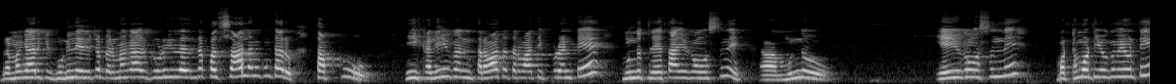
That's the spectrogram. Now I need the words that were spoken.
బ్రహ్మగారికి గుడి లేదంటే బ్రహ్మగారి గుడి లేదంటే పదిసార్లు అనుకుంటారు. తప్పు. ఈ కలియుగం తర్వాత తర్వాత ఇప్పుడంటే ముందు త్రేతాయుగం వస్తుంది. ముందు ఏ యుగం వస్తుంది? మొట్టమొదటి యుగం ఏమిటి?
